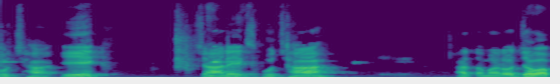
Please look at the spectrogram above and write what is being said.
ઓછા એક, ચાર એક્સ ઓછા, આ તમારો જવાબ.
